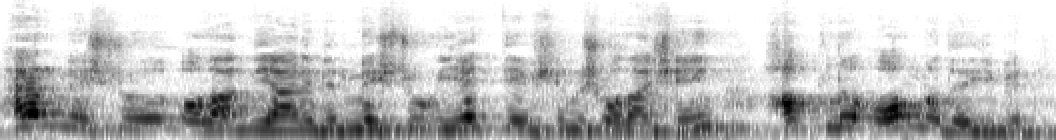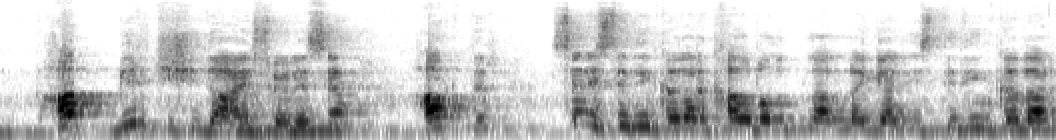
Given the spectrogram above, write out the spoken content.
Her meşru olan yani bir meşruiyet devşirmiş olan şeyin haklı olmadığı gibi hak bir kişi dahi söylese haktır. Sen istediğin kadar kalabalıklarla gel, istediğin kadar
